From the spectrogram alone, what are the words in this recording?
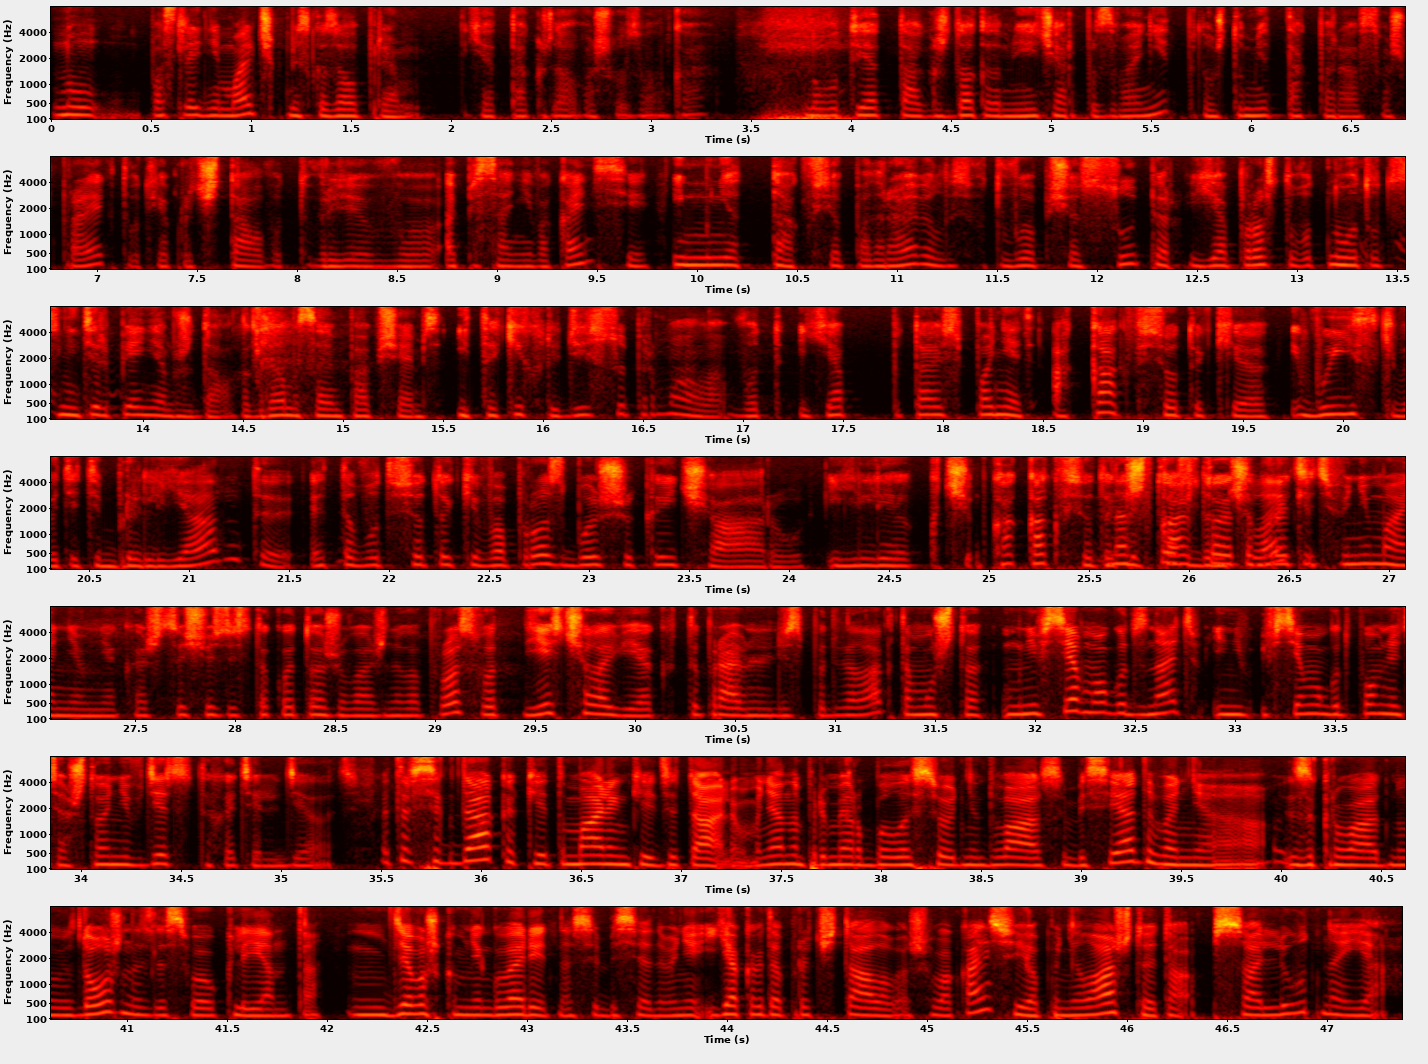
Ну, последний мальчик мне сказал прям, я так ждал вашего звонка. Ну вот я так ждал, когда мне HR позвонит, потому что мне так понравился ваш проект. Вот я прочитала вот в, в описании вакансии, и мне так все понравилось. Вот вы вообще супер. Я просто вот, ну вот, вот с нетерпением ждал, когда мы с вами пообщаемся. И таких людей супер мало. Вот я пытаюсь понять, а как все-таки выискивать эти бриллианты? Это вот все-таки вопрос больше к HR или к? Как, как все-таки На в что каждом стоит человеке обратить внимание, мне кажется, еще здесь такой тоже важный вопрос. Вот есть человек, ты правильно здесь подвела к тому, что не все могут знать и не все могут помнить, а что они в детстве хотели делать. Это всегда какие-то маленькие детали. У меня, например, было сегодня два собеседования. Закрываю одну должность для своего клиента. Девушка мне говорит на собеседовании, я когда прочитала вашу вакансию, я поняла, что это абсолютно я.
